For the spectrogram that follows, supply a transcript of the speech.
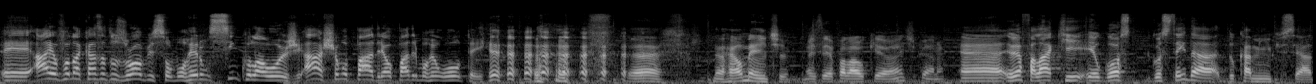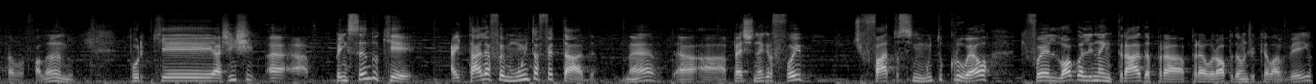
é, ah, eu vou na casa dos Robinson, morreram cinco lá hoje. Ah, chama o padre, ah, o padre morreu ontem. É, não, realmente. Mas você ia falar o que antes, Pena? É, eu ia falar que eu gost, gostei da- do caminho que o CA estava falando, porque a gente, pensando que a Itália foi muito afetada, né? A, a peste negra foi, de fato, assim, muito cruel, que foi logo ali na entrada para a Europa, de onde que ela veio.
